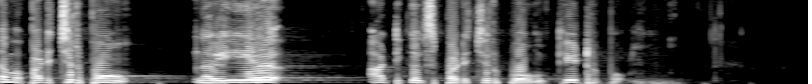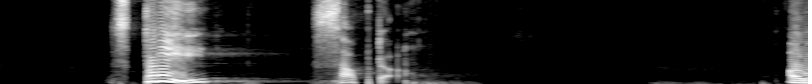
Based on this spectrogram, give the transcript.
நம்ம படிச்சிருப்போம் நிறைய ஆர்டிகல்ஸ் படிச்சிருப்போம் கேட்டிருப்போம். ஸ்திரீ சாப்பிட்டா. அவ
